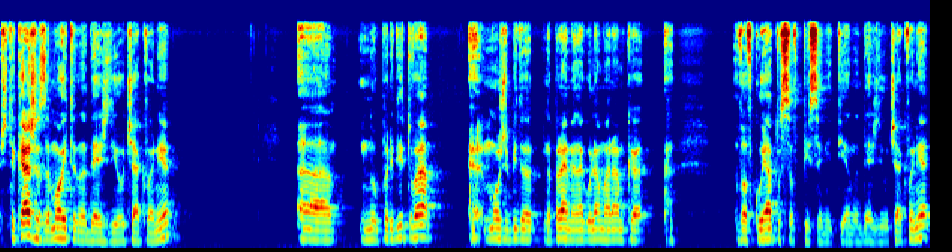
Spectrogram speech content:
ще кажа за моите надежди и очаквания, а, но преди това, може би да направим една голяма рамка. в която са вписани тия надежди и очаквания.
